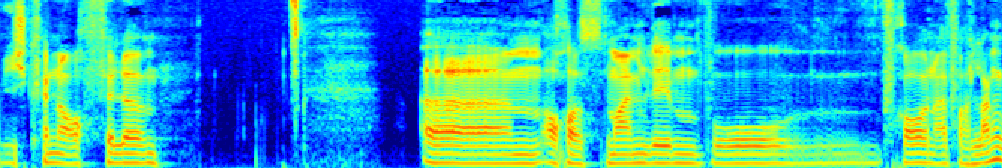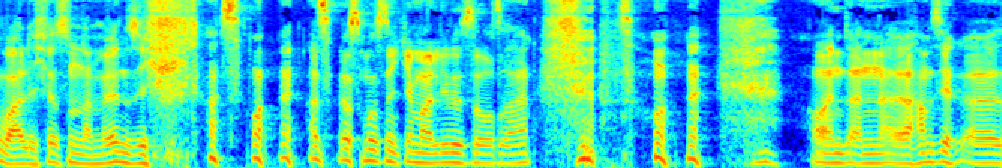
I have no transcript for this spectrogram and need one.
Ich kenne auch Fälle, ähm, auch aus meinem Leben, wo Frauen einfach langweilig ist und dann melden sich wieder so. Also das muss nicht immer Liebessucht sein. So. Und dann äh, haben sie, äh,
